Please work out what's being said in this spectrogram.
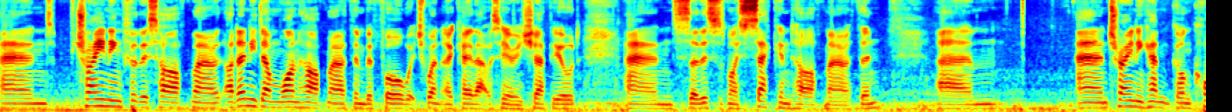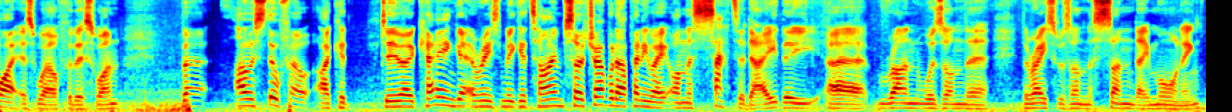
And training for this half marathon, I'd only done one half marathon before, which went okay. That was here in Sheffield, and so this was my second half marathon. Um, and training hadn't gone quite as well for this one, but I was still felt I could do okay and get a reasonably good time. So I travelled up anyway on the Saturday. The uh, run was on the the race was on the Sunday morning.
